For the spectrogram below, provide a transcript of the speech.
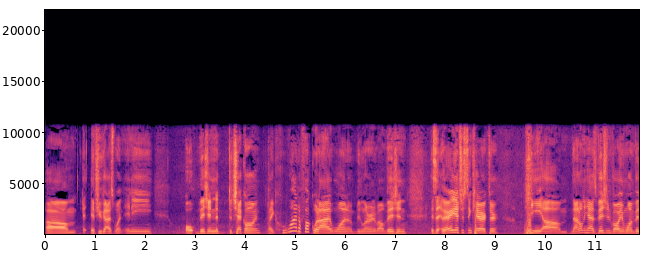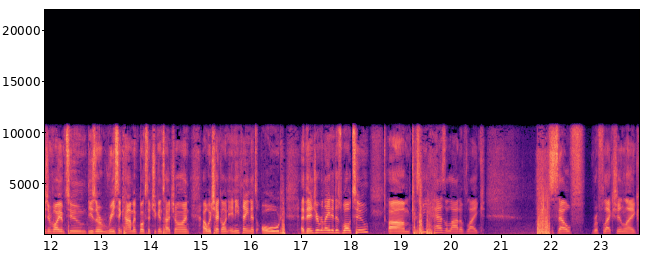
Um, if you guys want any Vision to, to check on, like why the fuck would I want to be learning about Vision? Is a very interesting character. He um, not only has Vision Volume One, Vision Volume Two. These are recent comic books that you can touch on. I would check on anything that's old Avenger related as well too, because he has a lot of like self reflection like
